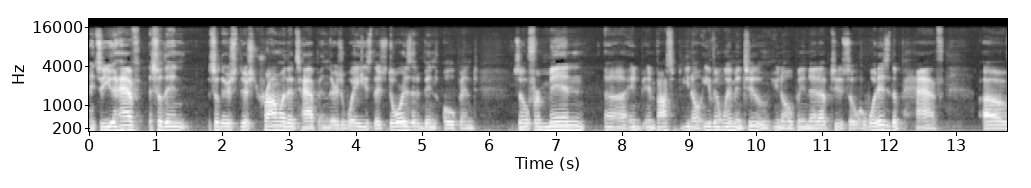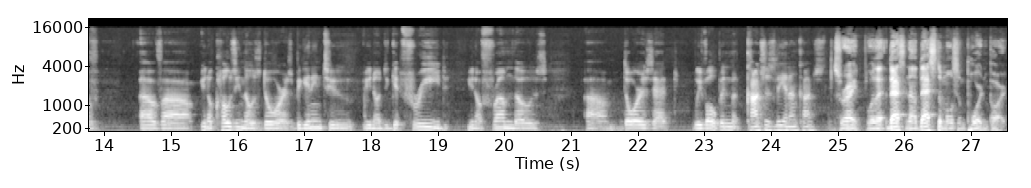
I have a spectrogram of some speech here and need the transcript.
And so you have so then so there's there's trauma that's happened. There's ways. There's doors that have been opened. So for men uh, and and possibly you know even women too, you know, opening that up too. So what is the path of of uh, you know closing those doors, beginning to you know to get freed, you know, from those um, doors that we've opened consciously and unconsciously. That's right. Well, that, that's now that's the most important part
